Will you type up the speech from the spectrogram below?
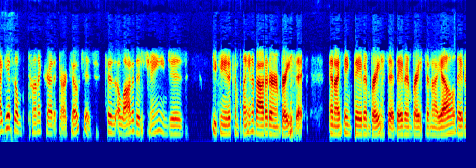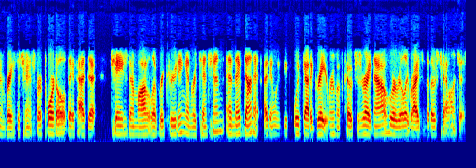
I give a ton of credit to our coaches because a lot of this change is you can either complain about it or embrace it. And I think they've embraced it. They've embraced NIL. They've embraced the transfer portal. They've had to change their model of recruiting and retention, and they've done it. I think we've we've got a great room of coaches right now who are really rising to those challenges.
